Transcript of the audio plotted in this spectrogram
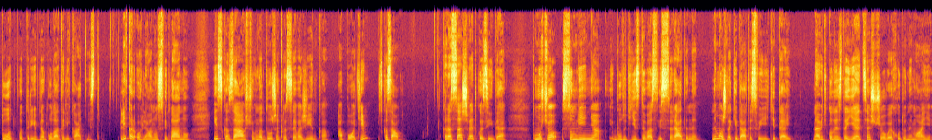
Тут потрібна була делікатність. Лікар оглянув Світлану і сказав, що вона дуже красива жінка, а потім сказав: краса швидко зійде, тому що сумління будуть їсти вас із середини. Не можна кидати своїх дітей, навіть коли здається, що виходу немає,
